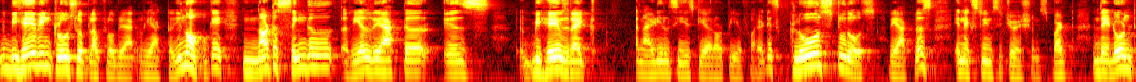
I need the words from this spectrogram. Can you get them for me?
behaving close to a plug flow reactor. You know, okay, not a single real reactor is behaves like an ideal CSTR or PFR. It is close to those reactors in extreme situations, but they do not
